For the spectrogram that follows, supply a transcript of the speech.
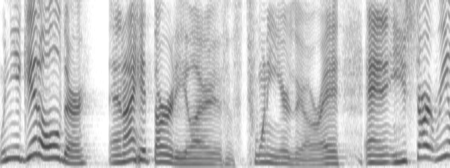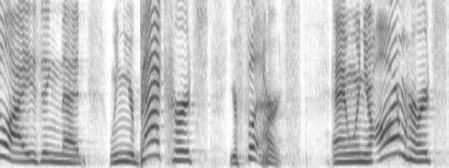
When you get older, and I hit 30 like 20 years ago, right? And you start realizing that when your back hurts, your foot hurts. And when your arm hurts,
